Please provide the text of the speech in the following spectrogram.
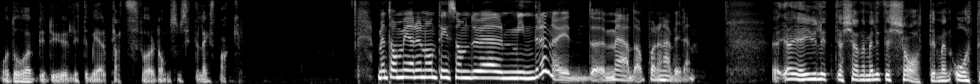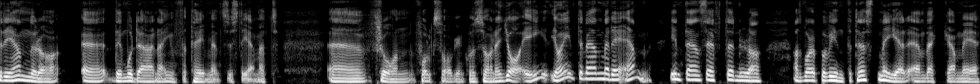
och då blir det ju lite mer plats för de som sitter längst bak. Men Tommy, är det någonting som du är mindre nöjd med då, på den här bilen? Jag, är ju lite, jag känner mig lite tjatig, men återigen nu då, eh, det moderna infotainmentsystemet eh, från Volkswagen-koncernen. Jag är, jag är inte vän med det än. Inte ens efter nu då, att vara på vintertest med er en vecka med,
